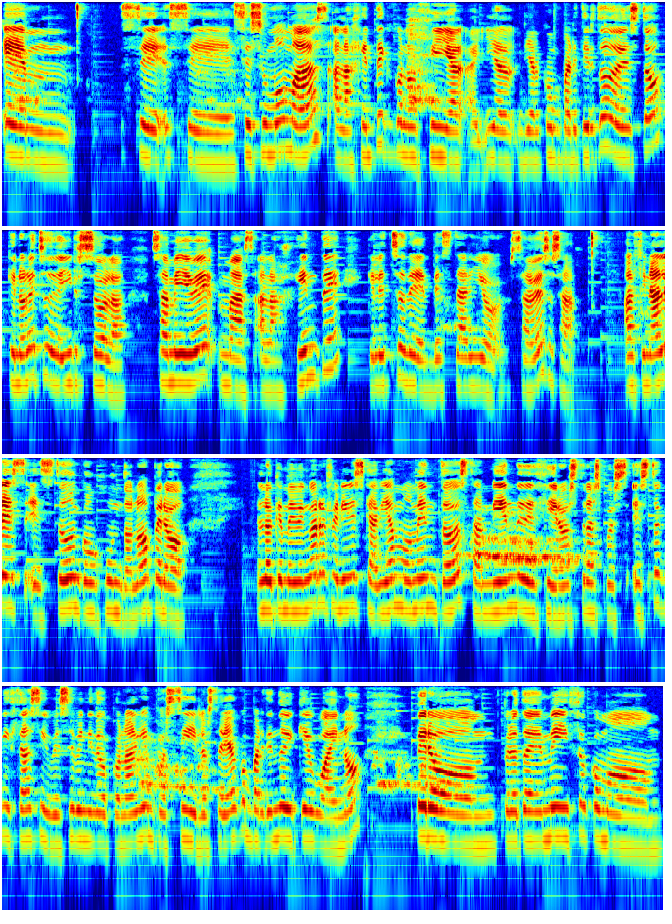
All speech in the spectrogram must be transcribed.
em, se, se, se, sumó más a la gente que conocí y al, y al compartir todo esto que no el hecho de ir sola. O sea, me llevé más a la gente que el hecho de, estar yo, ¿sabes? O sea, al final es, todo un conjunto, ¿no? Pero lo que me vengo a referir es que había momentos también de decir, ostras, pues esto quizás si hubiese venido con alguien, pues sí, lo estaría compartiendo y qué guay, ¿no? Pero, pero también me hizo como,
